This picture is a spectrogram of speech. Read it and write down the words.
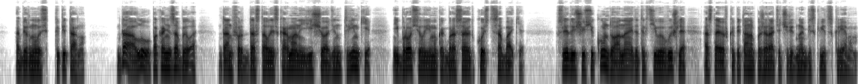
— обернулась к капитану. «Да, Лу, пока не забыла». Данфорд достала из кармана еще один твинки — и бросила ему, как бросают кость собаке. В следующую секунду она и детективы вышли, оставив капитана пожирать очередной бисквит с кремом.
